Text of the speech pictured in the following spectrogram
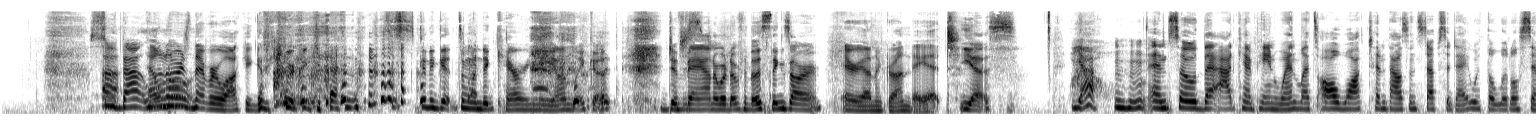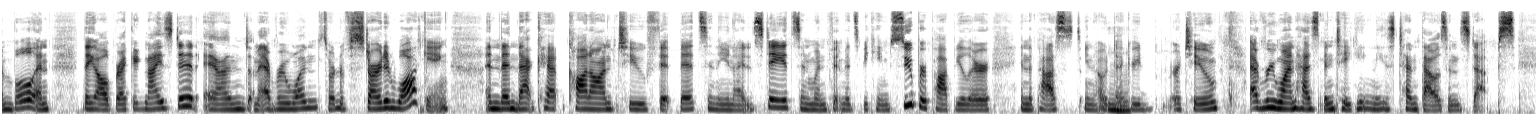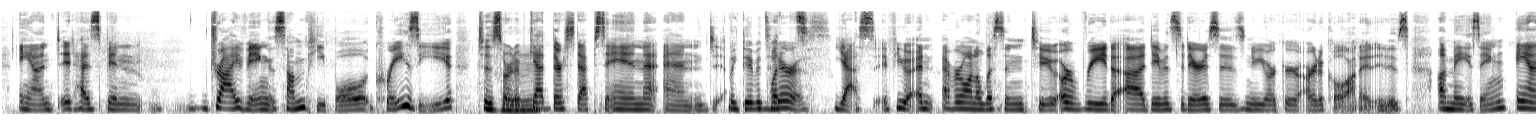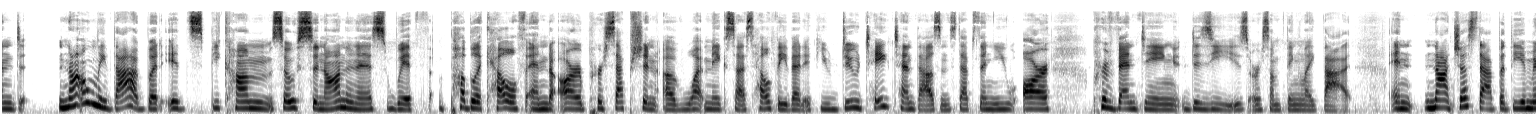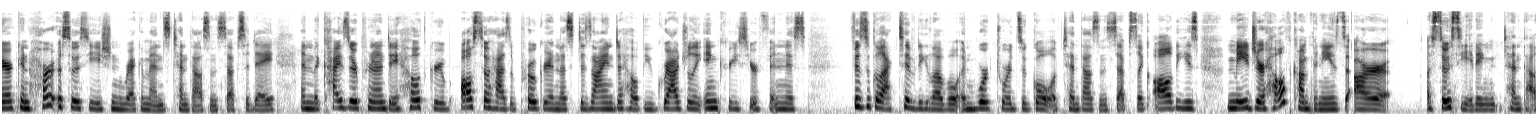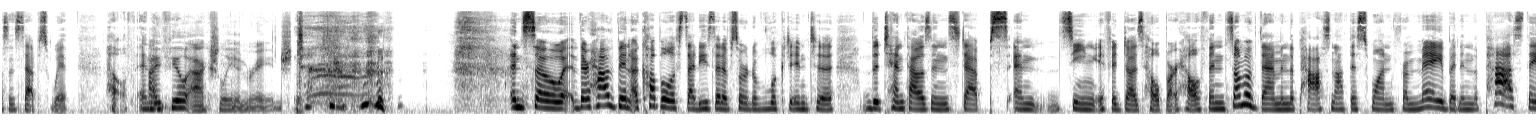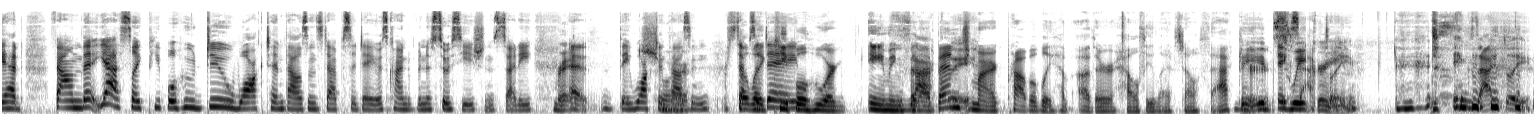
So uh, that little, Eleanor's never walking ever again. just going to get someone to carry me on like a divan or whatever those things are. Ariana Grande it. Yes. Yeah. hmm And so the ad campaign went, let's all walk 10,000 steps a day with the little symbol. And they all recognized it, and everyone sort of started walking. And then that kept, caught on to Fitbits in the United States. And when Fitbits became super popular in the past, you know, decade or two, everyone has been taking these 10,000 steps. And it has been driving some people crazy to sort of get their steps in and Like David Sedaris. Yes, if you and ever want to listen to or read uh, David Sedaris's New Yorker article on it, it is amazing. And not only that, but it's become so synonymous with public health and our perception of what makes us healthy that if you do take 10,000 steps, then you are preventing disease or something like that. And not just that, but the American Heart Association recommends 10,000 steps a day. And the Kaiser Permanente Health Group also has a program that's designed to help you gradually increase your fitness physical activity level and work towards a goal of 10,000 steps. Like all these major health companies are associating 10,000 steps with health. And I feel actually enraged. and so there have been a couple of studies that have sort of looked into the 10,000 steps and seeing if it does help our health. And some of them in the past, not this one from May, but in the past, they had found that yes, like people who do walk 10,000 steps a day, it was kind of an association study. Right. Uh, they walk Sure. 10,000 steps So like a day. people who are aiming for that benchmark probably have other healthy lifestyle factors. They eat sweet Exactly. green. exactly.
